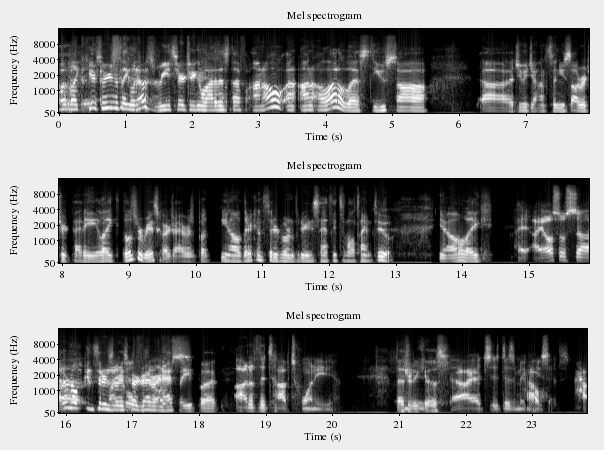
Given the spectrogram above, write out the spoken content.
but like, here's so here's the thing: when I was researching a lot of this stuff on all on a lot of lists, you saw uh, Jimmie Johnson, you saw Richard Petty. Like those were race car drivers, but you know they're considered one of the greatest athletes of all time too. You know, like I, I also saw. I don't know what considers Michael a race car driver Phelps an athlete, but out of the top twenty, that's ridiculous. Uh, it, it doesn't make How? any sense. How?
